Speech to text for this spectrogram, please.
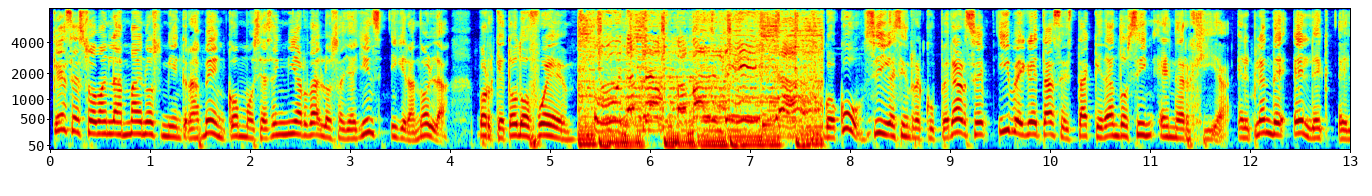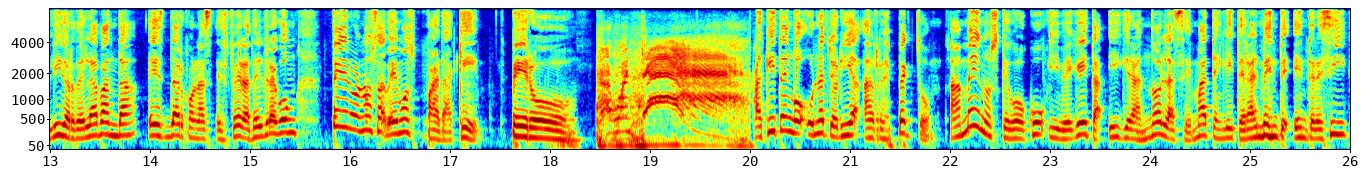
que se soban las manos mientras ven cómo se hacen mierda los Saiyajins y Granola, porque todo fue... Una trampa maldita. Goku sigue sin recuperarse y Vegeta se está quedando sin energía. El plan de Elec, el líder de la banda, es dar con las esferas del dragón, pero no sabemos para qué. Pero... ¡Aguantar! Aquí tengo una teoría al respecto. A menos que Goku y Vegeta y Granola se maten literalmente entre sí,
